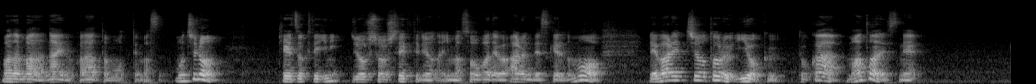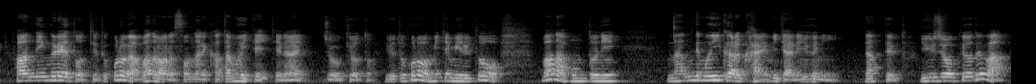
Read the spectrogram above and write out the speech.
まだまだないのかなと思ってます。もちろん継続的に上昇していってるような今相場ではあるんですけれどもレバレッジを取る意欲とか、まあ、あとはですねファンディングレートっていうところがまだまだそんなに傾いていてない状況というところを見てみるとまだ本当に何でもいいから買えみたいないうふうになってるという状況では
